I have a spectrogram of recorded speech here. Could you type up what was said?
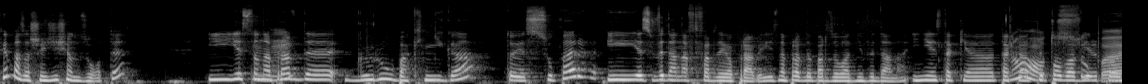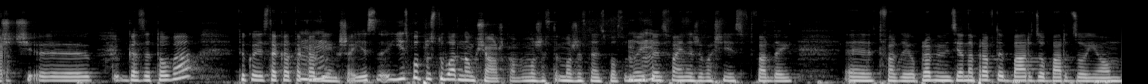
chyba za 60 zł. I jest to mhm. naprawdę gruba kniga, to jest super i jest wydana w twardej oprawie. Jest naprawdę bardzo ładnie wydana. I nie jest taka, taka no, typowa wielkość y, gazetowa, tylko jest taka, taka mhm. większa. Jest, jest po prostu ładną książką, może w, może w ten sposób. No mhm. i to jest fajne, że właśnie jest w twardej, y, w twardej oprawie, więc ja naprawdę bardzo, bardzo ją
